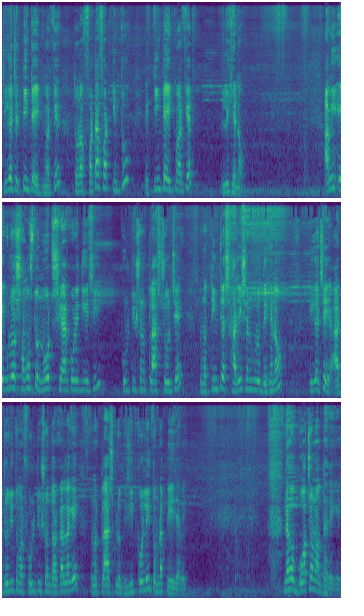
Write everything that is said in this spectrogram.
ঠিক আছে? তিনটা এইট মার্কের তোমরা ফটাফট কিন্তু এই তিনটা এইট মার্কের লিখে নাও। আমি এগুলো সমস্ত নোট শেয়ার করে দিয়েছি ফুল টিউশন ক্লাস চলছে। তোমরা তিনটে সাজেশনগুলো দেখে নাও, ঠিক আছে? আর যদি তোমার ফুল টিউশন দরকার লাগে, তোমরা ক্লাসগুলো ভিজিট করলেই তোমরা পেয়ে যাবে। দেখো, বচন অধ্যায় থেকে।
